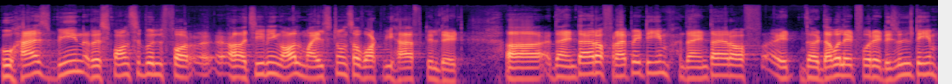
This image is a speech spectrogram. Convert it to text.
who has been responsible for uh, achieving all milestones of what we have till date. Uh, the entire of Frappe team, the entire of it, the 8848 digital team,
